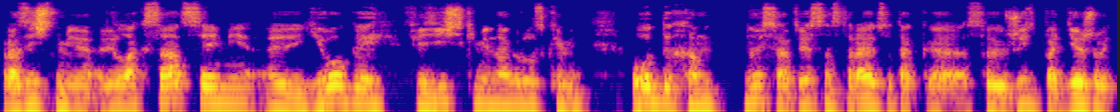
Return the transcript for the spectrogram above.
различными релаксациями, э, йогой, физическими нагрузками, отдыхом, ну и, соответственно, стараются так э, свою жизнь поддерживать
